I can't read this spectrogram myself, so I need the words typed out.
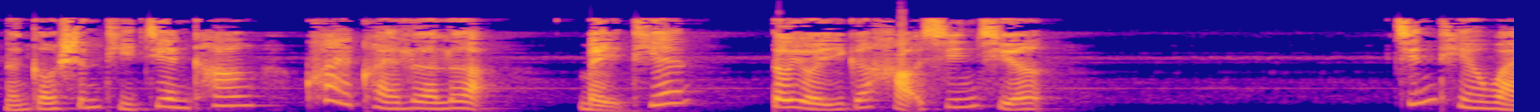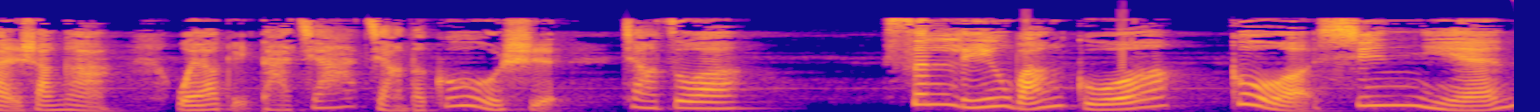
能够身体健康、快快乐乐，每天都有一个好心情。今天晚上啊，我要给大家讲的故事叫做《森林王国过新年》。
